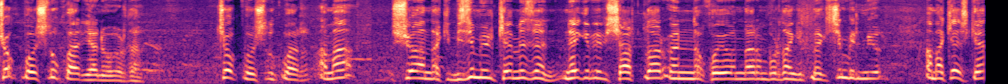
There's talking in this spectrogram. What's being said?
çok boşluk var yani orada. Çok boşluk var ama şu andaki bizim ülkemizin ne gibi bir şartlar önüne koyuyor onların buradan gitmek için bilmiyorum. Ama keşke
